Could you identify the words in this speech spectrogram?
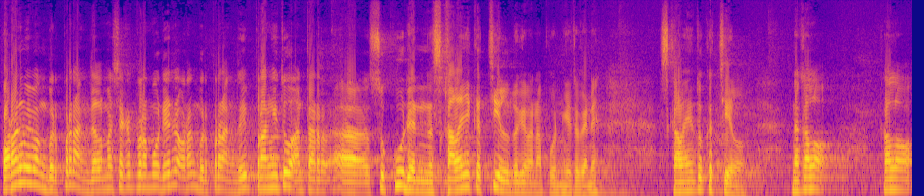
orang memang berperang. Dalam masyarakat perang modern orang berperang tapi perang itu antar uh, suku dan skalanya kecil bagaimanapun gitu kan ya. Skalanya itu kecil. Nah kalau kalau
